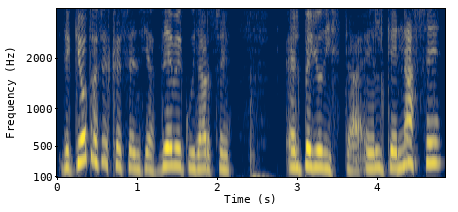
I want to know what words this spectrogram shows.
de qué otras excrescencias debe cuidarse el periodista? El que nace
